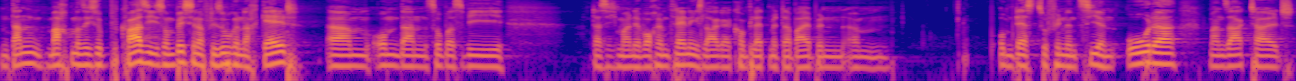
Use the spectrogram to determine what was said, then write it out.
und dann macht man sich so quasi so ein bisschen auf die Suche nach Geld, ähm, um dann sowas wie, dass ich mal eine Woche im Trainingslager komplett mit dabei bin, ähm, um das zu finanzieren. Oder man sagt halt,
